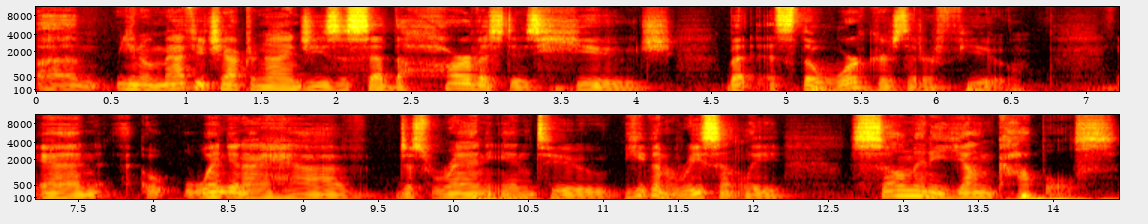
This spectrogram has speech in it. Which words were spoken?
um, you know, Matthew chapter 9, Jesus said, The harvest is huge, but it's the workers that are few. And Wendy and I have just ran into, even recently, so many young couples.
